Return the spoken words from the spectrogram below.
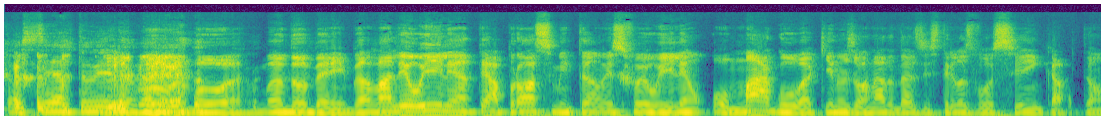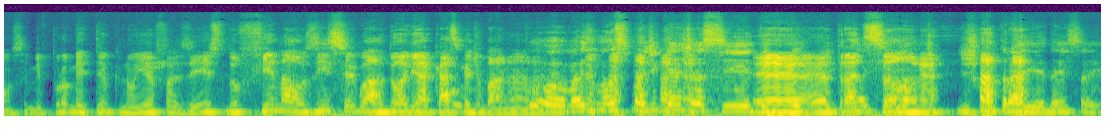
Tá certo, William. boa, boa. Mandou bem. Valeu, William. Até a próxima, então. Esse foi o William o Mago aqui no Jornada das Estrelas. Você, hein, capitão? Você me prometeu que não ia fazer isso. No finalzinho, você guardou ali a casca de banana. Pô, né? mas o nosso podcast é assim. Tem, é, tem, é tradição, né? Descontraída, é isso aí.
